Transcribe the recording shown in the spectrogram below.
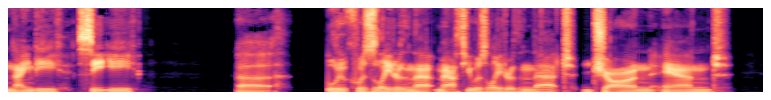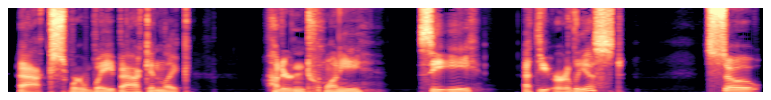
ninety CE. Uh, Luke was later than that. Matthew was later than that. John and Acts were way back in like 120 CE at the earliest. So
